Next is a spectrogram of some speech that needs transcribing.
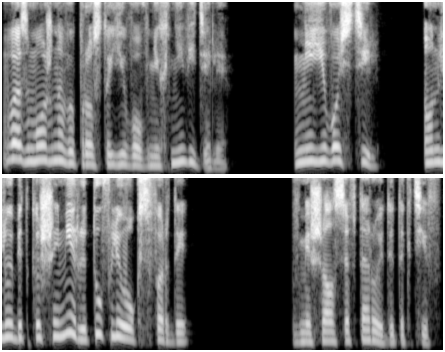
«Возможно, вы просто его в них не видели». «Не его стиль. Он любит кашемир и туфли Оксфорды». Вмешался второй детектив.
